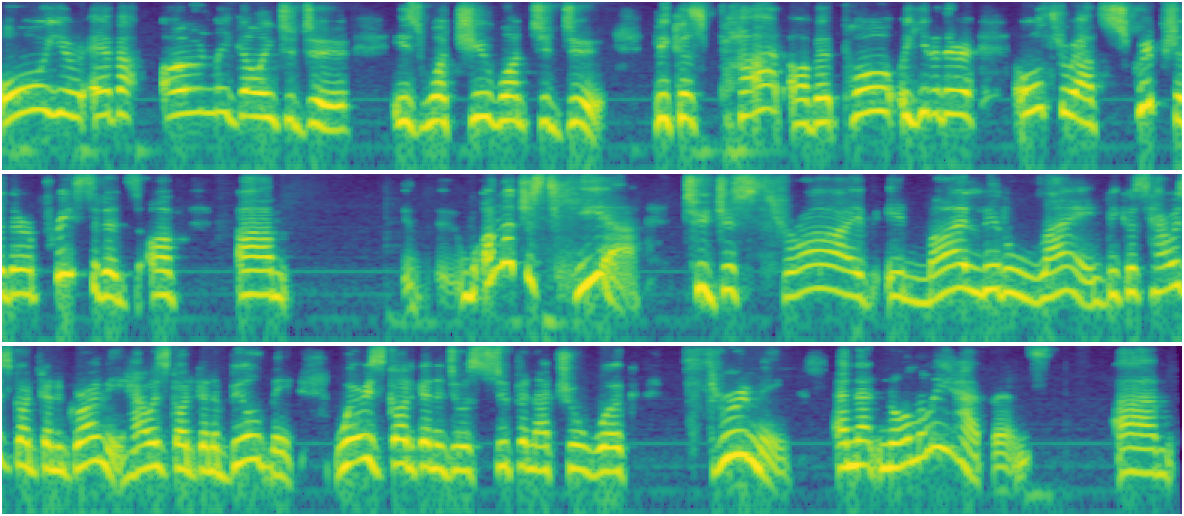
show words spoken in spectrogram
all you're ever only going to do is what you want to do? Because part of it, Paul, you know, there are all throughout Scripture there are precedents of. Um, I'm not just here to just thrive in my little lane because how is God going to grow me? How is God going to build me? Where is God going to do a supernatural work through me? And that normally happens um,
